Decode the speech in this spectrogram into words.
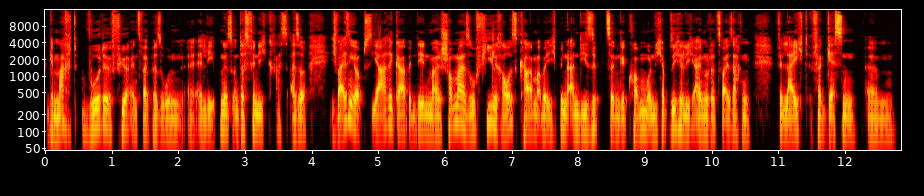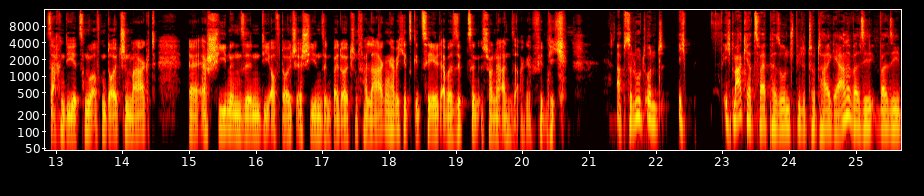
gemacht wurde für ein Zwei-Personen-Erlebnis. Und das finde ich krass. Also ich weiß nicht, ob es Jahre gab, in denen mal schon mal so viel rauskam, aber ich bin an die 17 gekommen und ich habe sicherlich ein oder zwei Sachen vielleicht vergessen. Ähm, Sachen, die jetzt nur auf dem deutschen Markt äh, erschienen sind, die auf Deutsch erschienen sind bei deutschen Verlagen, habe ich jetzt gezählt, aber 17 ist schon eine Ansage, finde ich. Absolut. Und ich ich mag ja zwei Personenspiele total gerne, weil sie, weil sie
